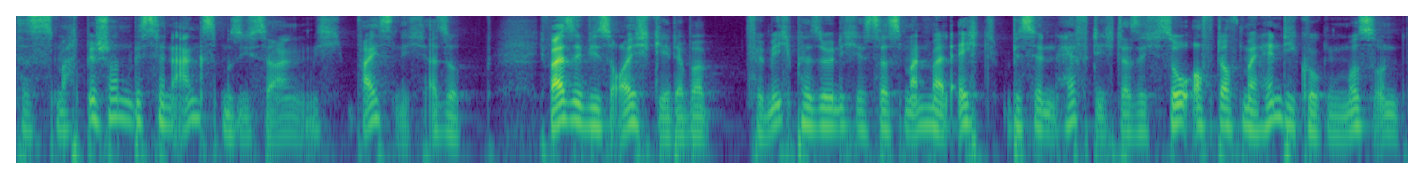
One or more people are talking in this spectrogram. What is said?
das macht mir schon ein bisschen Angst, muss ich sagen. Ich weiß nicht, also ich weiß nicht, wie es euch geht, aber für mich persönlich ist das manchmal echt ein bisschen heftig, dass ich so oft auf mein Handy gucken muss und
